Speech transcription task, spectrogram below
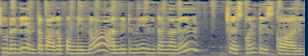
చూడండి ఎంత బాగా పొంగిందో. అన్నిటినీ ఈ విధంగానే చేసుకొని తీసుకోవాలి.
